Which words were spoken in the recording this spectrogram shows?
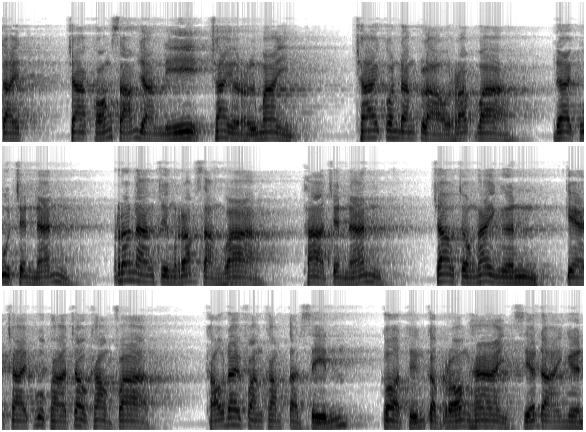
ใจจากของสามอย่างนี้ใช่หรือไม่ ชายคนดังกล่าวรับว่า ได้พูดเช่นนั้น พระนางจึงรับสั่งว่า ถ้าเช่นนั้น เจ้าจงให้เงิน แก่ชายผู้พาเจ้าข้ามฟาก เขาได้ฟังคำตัดสิน ก็ถึงกับร้องไห้เสียดายเงิน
